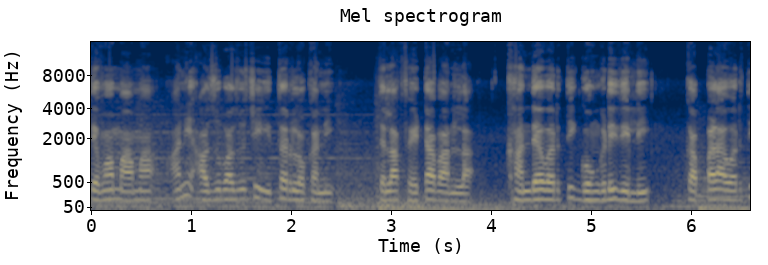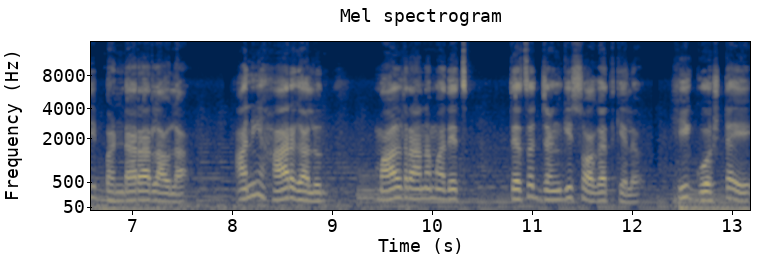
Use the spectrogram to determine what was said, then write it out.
तेव्हा मामा आणि आजूबाजूचे इतर लोकांनी त्याला फेटा बांधला खांद्यावरती घोंगडी दिली कपाळावरती भंडारा लावला आणि हार घालून मालरानामध्येच त्याचं जंगी स्वागत केलं. ही गोष्ट आहे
